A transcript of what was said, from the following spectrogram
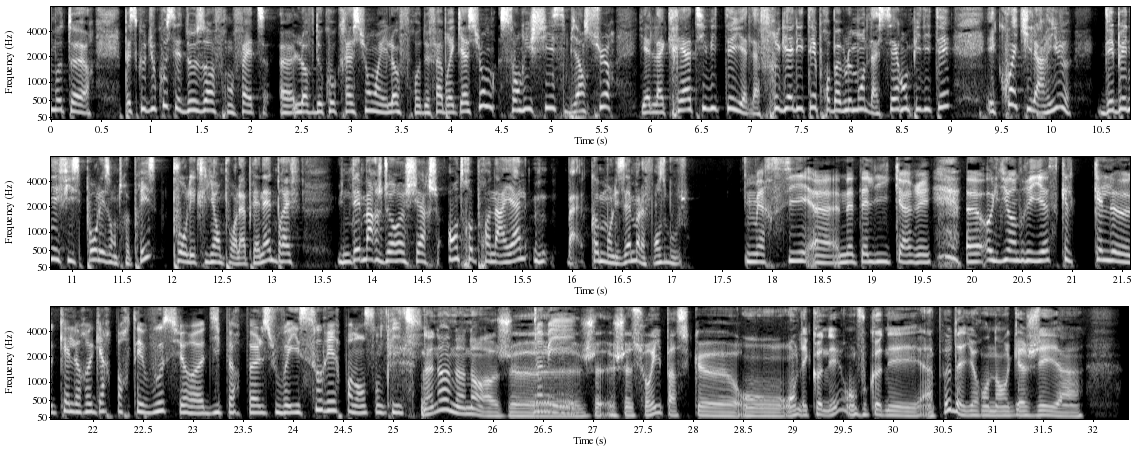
Moteur. Parce que du coup, ces deux offres, en fait, euh, l'offre de co-création et l'offre de fabrication, s'enrichissent, bien sûr. Il y a de la créativité, il y a de la frugalité, probablement de la sérempidité. Et quoi qu'il arrive, des bénéfices pour les entreprises, pour les clients, pour la planète. Bref, une démarche de recherche entrepreneuriale, hum, bah, comme on les aime à la France Bouge. Merci euh, Nathalie Carré. Euh, Olivier Andriès, quel, quel, quel regard portez-vous sur euh, Deep Purple? Je vous voyais sourire pendant son pitch. Non, non, non, non, je, Non, mais- je, je souris parce que on, on les connaît, on vous connaît un peu. D'ailleurs, on a engagé un,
